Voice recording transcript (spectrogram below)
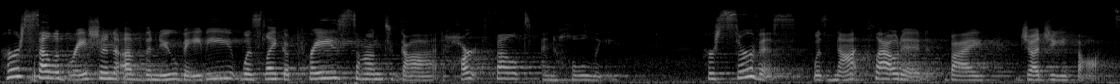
Her celebration of the new baby was like a praise song to God, heartfelt and holy. Her service was not clouded by judgy thoughts.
